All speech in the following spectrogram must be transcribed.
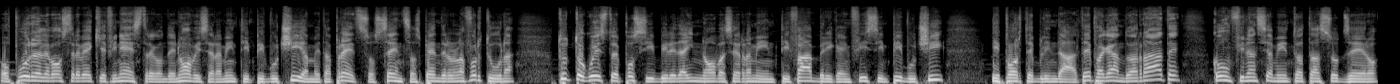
oppure le vostre vecchie finestre con dei nuovi serramenti in PVC a metà prezzo senza spendere una fortuna, tutto questo è possibile da Innova Serramenti, fabbrica infissi in PVC e porte blindate pagando a rate con finanziamento a tasso zero.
